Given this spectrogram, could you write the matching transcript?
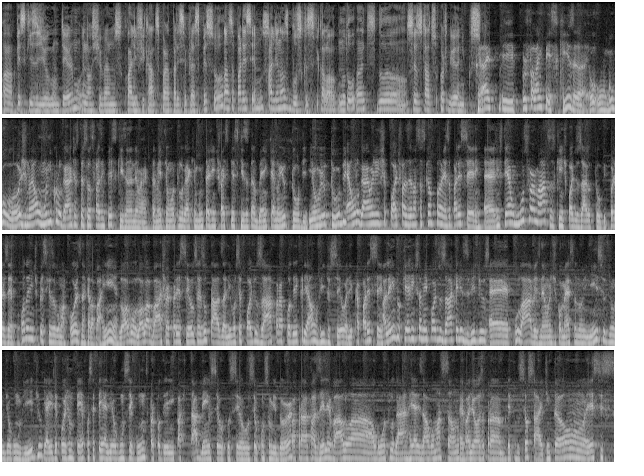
a pesquisa de algum termo e nós estivermos qualificados para aparecer para essa pessoa, nós aparecemos ali nas buscas. Fica logo no topo antes dos resultados orgânicos. Ah, e por falar em pesquisa, o, o, Google hoje não é o único lugar onde as pessoas fazem pesquisa, né, Demar? Também tem um outro lugar que muita gente faz pesquisa também, que é no YouTube. E o YouTube é um lugar onde a gente pode fazer nossas campanhas aparecerem. É, a gente tem alguns formatos que a gente pode usar o YouTube. Por exemplo, quando a gente pesquisa alguma coisa naquela barrinha, logo, logo abaixo vai aparecer os resultados. Ali você pode usar para poder criar um vídeo seu ali para aparecer. Além do que, a gente também pode usar aqueles vídeos é, puláveis, né? Onde começa no início de, um, de algum vídeo e aí depois de um tempo você tem ali alguns segundos para poder impactar bem o seu, o seu, o seu consumidor para fazer levá-lo a algum outro lugar, realizar alguma ação é, valiosa para dentro do seu site. Então, esses,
